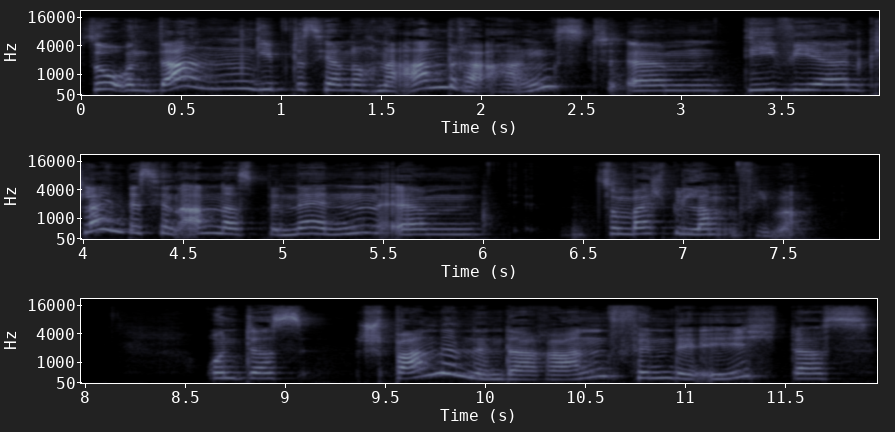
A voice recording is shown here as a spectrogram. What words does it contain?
So, und dann gibt es ja noch eine andere Angst, ähm, die wir ein klein bisschen anders benennen, ähm, zum Beispiel Lampenfieber. Und das Spannende daran finde ich, dass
